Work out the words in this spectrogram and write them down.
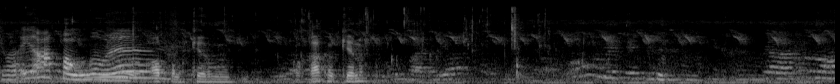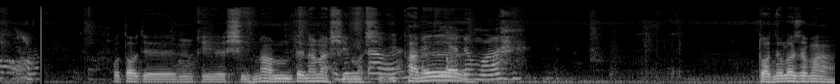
Trời ơi, bồng rồi đấy. Ừ, Ốp bồng kia, có cá cực kia nữa. ô tô thì khi xỉ nó tên nó là xỉ mà xỉ ít pha nữa. Tròn cho lo ra mà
